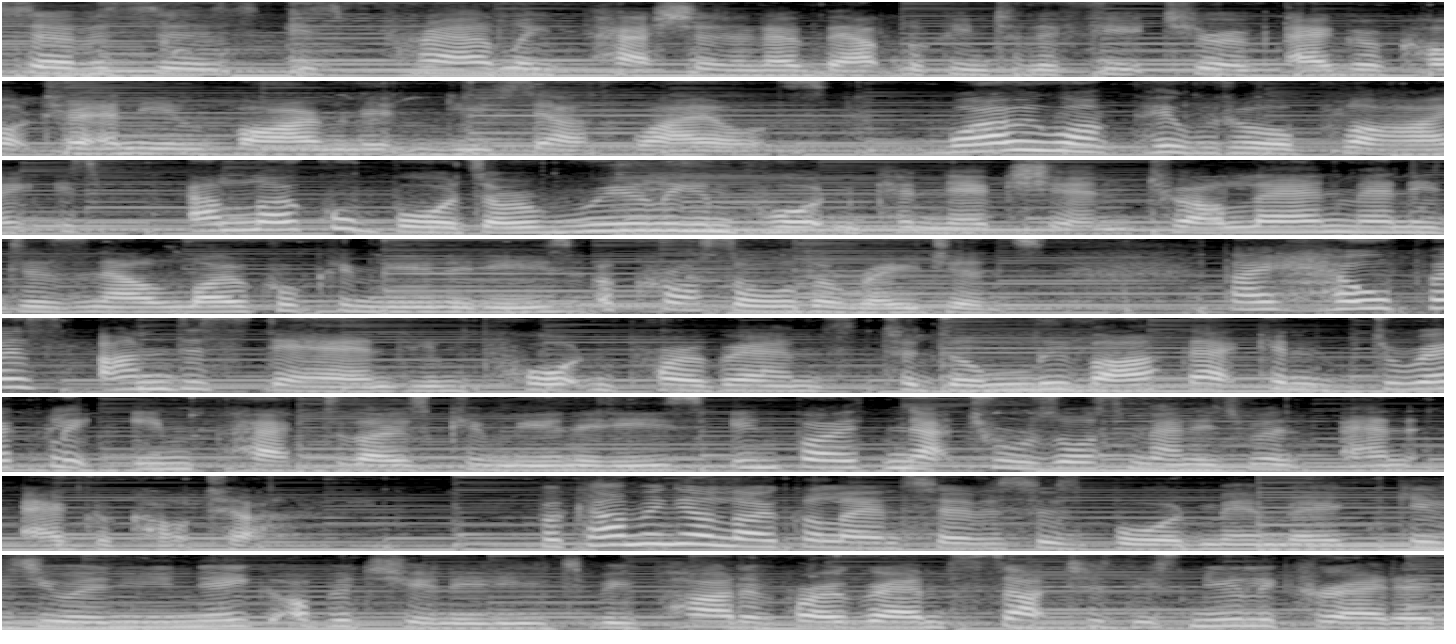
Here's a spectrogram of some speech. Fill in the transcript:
Services is proudly passionate about looking to the future of agriculture and the environment in New South Wales. Why we want people to apply is our local boards are a really important connection to our land managers and our local communities across all the regions. They help us understand the important programs to deliver that can directly impact those communities in both natural resource management and agriculture. Becoming a local land services board member gives you a unique opportunity to be part of programs such as this newly created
